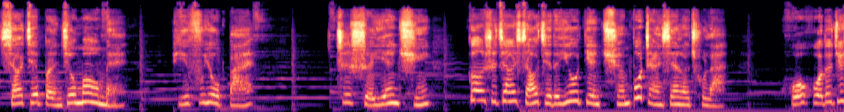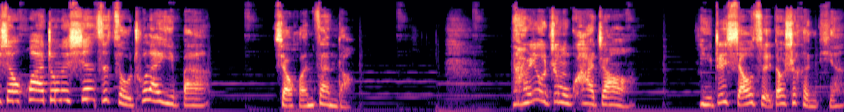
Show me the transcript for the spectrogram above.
小姐本就貌美，皮肤又白，这水烟裙更是将小姐的优点全部展现了出来，活活的就像画中的仙子走出来一般。小环赞道。哪有这么夸张？你这小嘴倒是很甜。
